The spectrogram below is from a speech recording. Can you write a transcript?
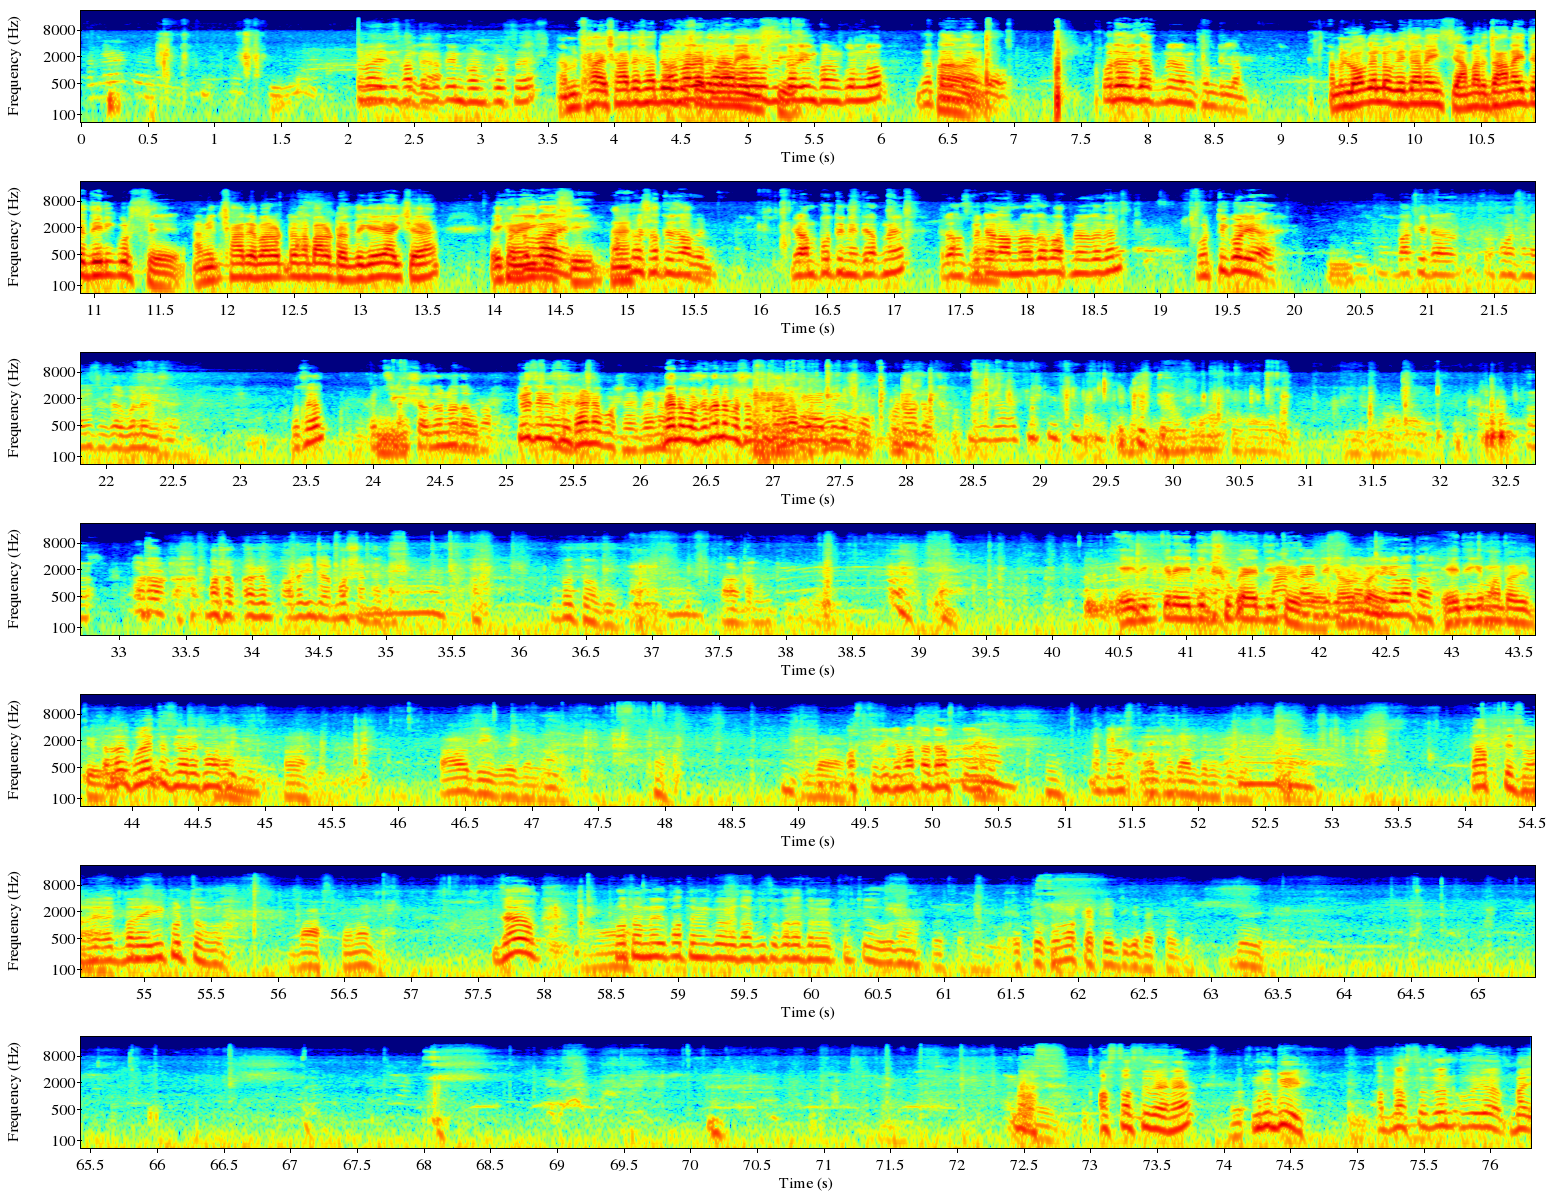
ভাই সাথে সাথে ইনফর্ম করছে আমি সাথে সাথে ওসি স্যারে জানাই আমার ইনফর্ম করল। যে তাড়াতাড়ি যাও। ওটা ওই আপনার আমি ফোন দিলাম। আমি লগে লগে জানাইছি আমার জানাইতে দেরি করছে। আমি সাড়ে বারোটা না বারোটার দিকে আইসা এখানে ই করছি হ্যাঁ। আপনার সাথে যাবেন। গ্রাম প্রতিনিধি আপনি হসপিটাল আমরাও যাব আপনিও যাবেন। ভর্তি করিয়া বাকিটা সমস্যা নেই স্যার বলে দিছে। বুঝছেন? চিকিৎসার জন্য যাব। কি হয়েছে কি ভ্যানে বসে, ভ্যানে বেনে বসো। বেনে বসো। উঠো, উঠো, উঠো, বসো আগে এইটা বসে দেন। বলতে হবে। এই দিক করে এই দিক শুকায় দিতে হবে দিকে ভাই মাথা এইদিকে মাথা দিতে হবে। তাহলে ঘুরাইতেছি ওরে সমস্যা কি? হ্যাঁ। পাও দিয়ে ঘুরে গেল। অস্ত দিকে মাথাটা অস্ত রেখে মাথাটা অস্ত রেখে একটু যন্ত্রণা কাঁপতেছে ওরে একবারে ই করতে হবে। বাঁচতো না যে। যাই হোক প্রথমে প্রাথমিকভাবে যা কিছু করা দরকার করতে হবে না। একটু কোমরটা একটু এদিকে দেখা দাও। আস্তে আস্তে যায় না? মুরব্বী আপনি আস্তে আস্তে যান ওই ভাই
